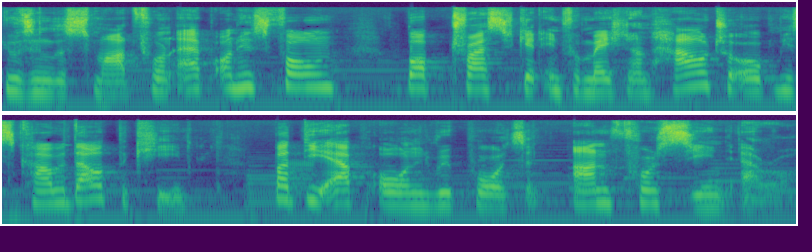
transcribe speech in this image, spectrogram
Using the smartphone app on his phone, Bob tries to get information on how to open his car without the key, but the app only reports an unforeseen error.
